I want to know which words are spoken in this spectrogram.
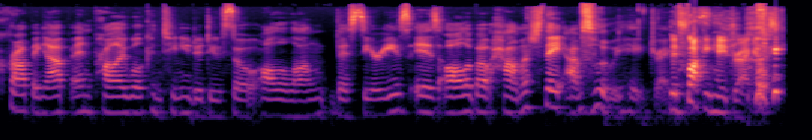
cropping up and probably will continue to do so all along this series is all about how much they absolutely hate dragons. They fucking hate dragons.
